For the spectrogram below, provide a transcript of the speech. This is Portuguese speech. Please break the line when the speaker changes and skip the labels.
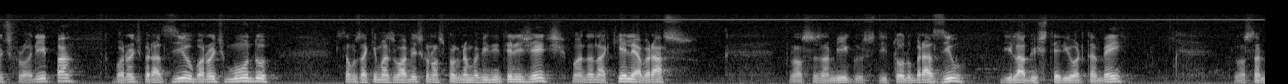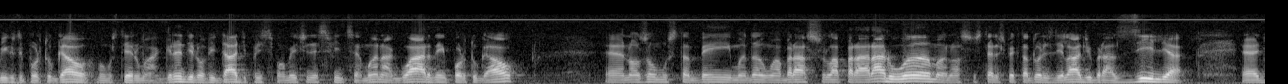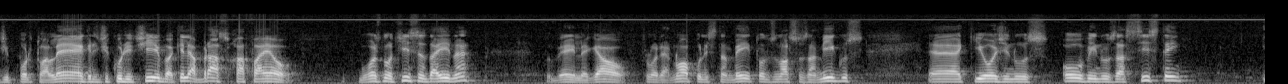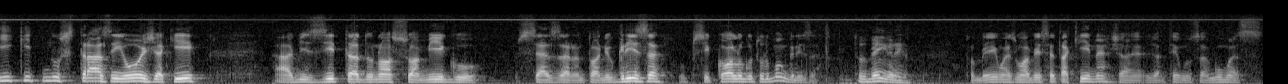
Noite, Floripa. Boa noite, Brasil. Boa noite, mundo. Estamos aqui mais uma vez com o nosso programa Vida Inteligente, mandando aquele abraço para nossos amigos de todo o Brasil, de lá do exterior também. Nossos amigos de Portugal, vamos ter uma grande novidade, principalmente nesse fim de semana. Aguardem Portugal. É, nós vamos também mandar um abraço lá para Araruama, nossos telespectadores de lá, de Brasília, é, de Porto Alegre, de Curitiba. Aquele abraço, Rafael. Boas notícias daí, né? Tudo bem, legal. Florianópolis também, todos os nossos amigos é, que hoje nos ouvem, nos assistem e que nos trazem hoje aqui a visita do nosso amigo César Antônio Grisa, o psicólogo. Tudo bom, Grisa?
Tudo bem, Grego?
Tudo bem, mais uma vez você está aqui, né? Já, já temos algumas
